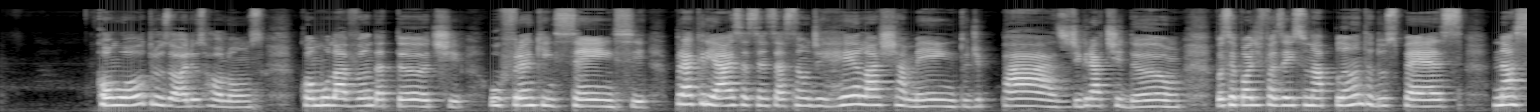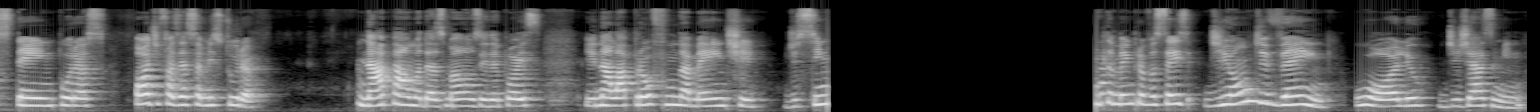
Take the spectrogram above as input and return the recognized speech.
com outros óleos rolons, como o lavanda touch, o frankincense, para criar essa sensação de relaxamento, de paz, de gratidão. Você pode fazer isso na planta dos pés, nas têmporas, pode fazer essa mistura na palma das mãos e depois inalar profundamente de 5 para vocês de onde vem o óleo de jasmim.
